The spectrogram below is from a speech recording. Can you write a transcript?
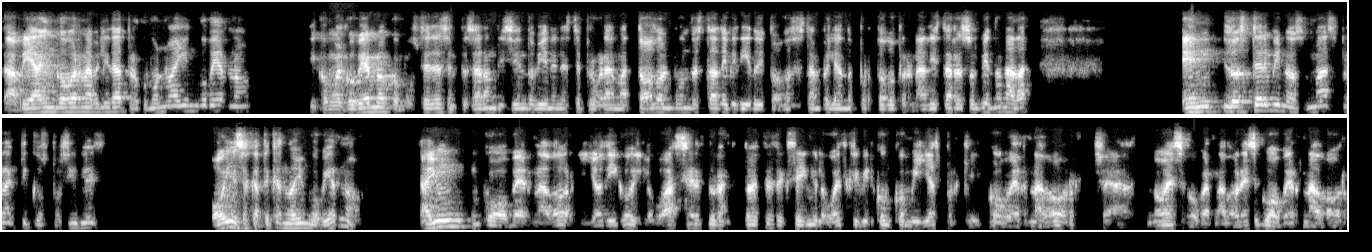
habría ingobernabilidad, pero como no hay un gobierno, y como el gobierno, como ustedes empezaron diciendo bien en este programa, todo el mundo está dividido y todos están peleando por todo, pero nadie está resolviendo nada. En los términos más prácticos posibles, hoy en Zacatecas no hay un gobierno, hay un gobernador, y yo digo, y lo voy a hacer durante todo este sexenio, lo voy a escribir con comillas porque gobernador, o sea, no es gobernador, es gobernador.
